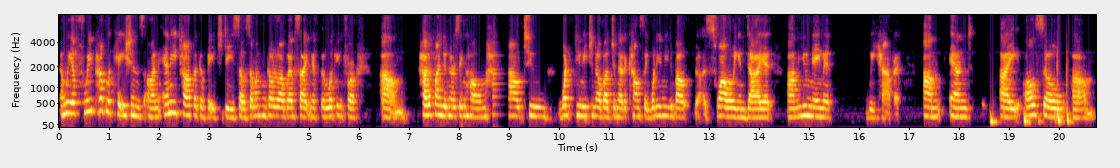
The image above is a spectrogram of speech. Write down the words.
And we have free publications on any topic of HD. So someone can go to our website and if they're looking for um, how to find a nursing home, how to, what do you need to know about genetic counseling? What do you need about uh, swallowing and diet? Um, you name it, we have it. Um, and I also um,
